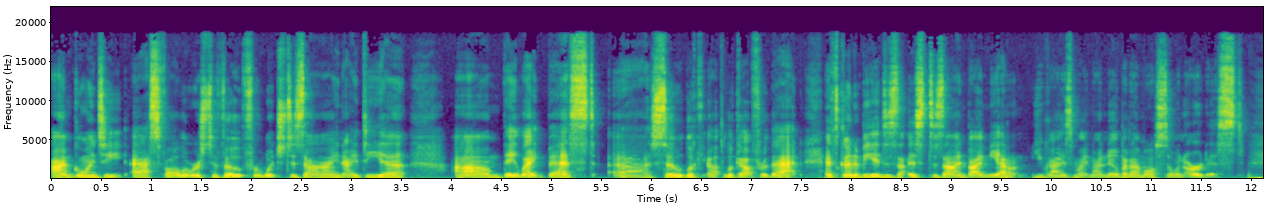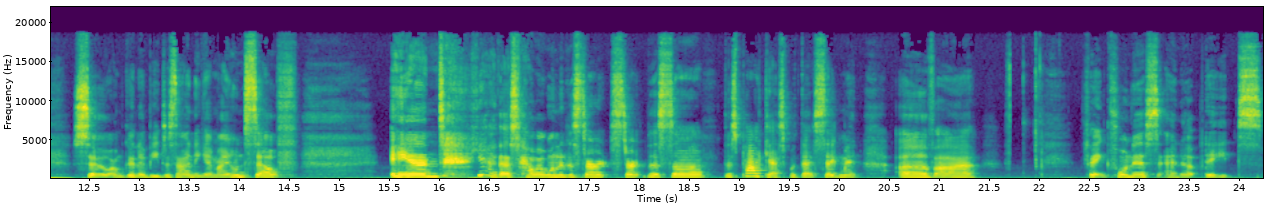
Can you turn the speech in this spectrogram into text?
I'm going to ask followers to vote for which design idea um, they like best. Uh, so look uh, look out for that. It's going to be a design. It's designed by me. I don't. You guys might not know, but I'm also an artist. So I'm going to be designing it my own self. And yeah, that's how I wanted to start start this uh this podcast with that segment of uh thankfulness and updates.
